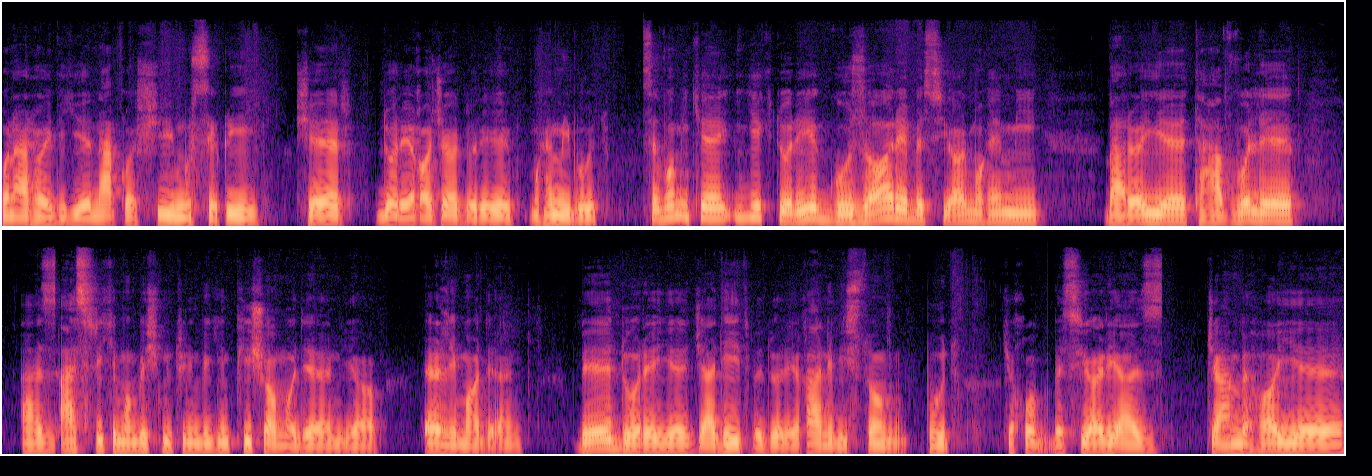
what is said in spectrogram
هنرهای دیگه نقاشی موسیقی شعر دوره قاجار دوره مهمی بود. سومی که یک دوره گذار بسیار مهمی برای تحول از عصری که ما بهش می‌تونیم بگیم پیشا مدرن یا ارلی مدرن به دوره جدید به دوره قرن بیستم بود که خب بسیاری از جنبه های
